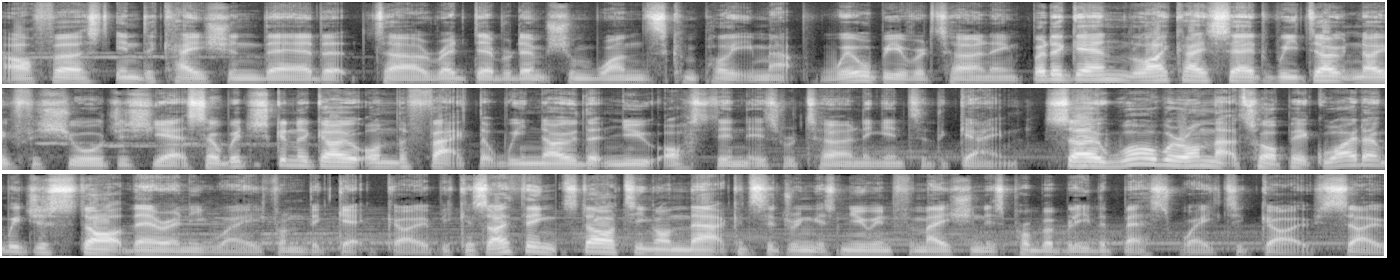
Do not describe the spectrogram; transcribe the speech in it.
our first indication there that uh, Red Dead Redemption 1's complete map will be returning. But again, like I said, we don't know for sure just yet, so we're just going to go on the fact that we know that New Austin is returning into the game. So while we're on that topic, why don't we just start there anyway from the get-go, because I think starting on that, considering it's new information, is probably the best way to go. So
